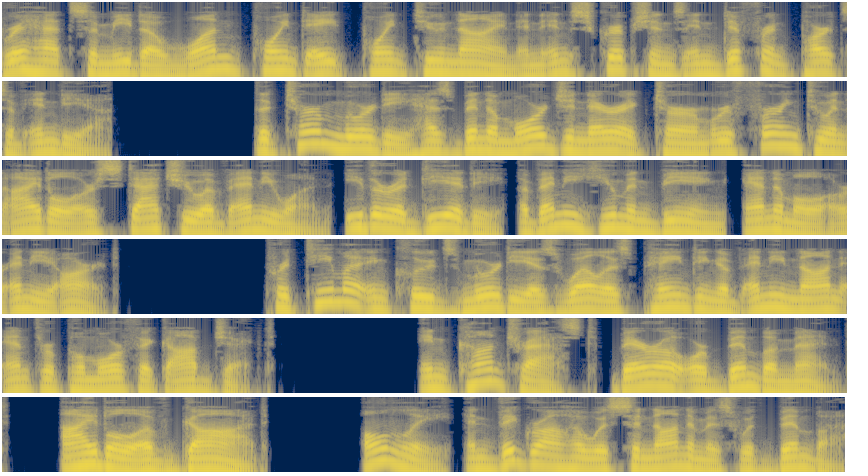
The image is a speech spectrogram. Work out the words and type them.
Brihat Samhita 1.8.29 and inscriptions in different parts of India. The term murti has been a more generic term referring to an idol or statue of anyone, either a deity, of any human being, animal or any art. Pratima includes murti as well as painting of any non-anthropomorphic object. In contrast, Bhera or bimba meant, "'idol of God' only, and vigraha was synonymous with bimba.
